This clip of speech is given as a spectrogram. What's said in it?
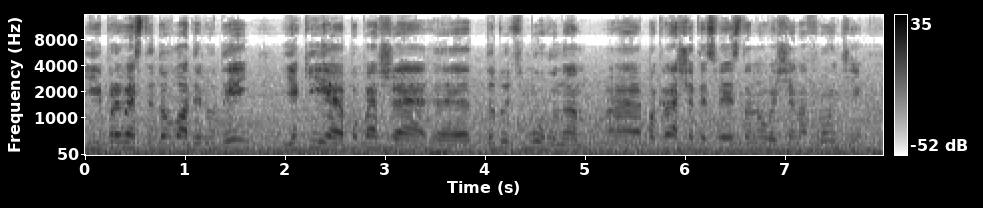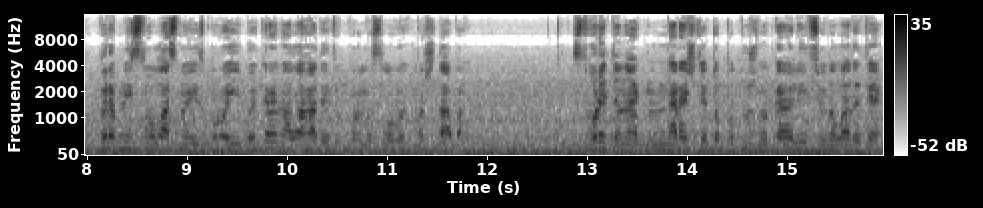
і привести до влади людей, які, е, по-перше, е, дадуть змогу нам е, покращити своє становище на фронті, виробництво власної зброї і БК налагодити в промислових масштабах. створити нарешті то потужну коаліцію, наладити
